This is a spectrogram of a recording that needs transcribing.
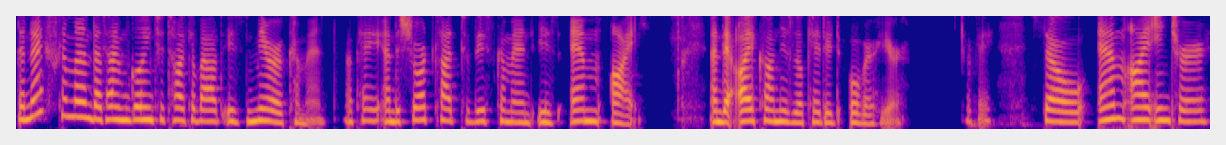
The next command that I'm going to talk about is mirror command okay? And the shortcut to this command is mi and the icon is located over here okay so mi inter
